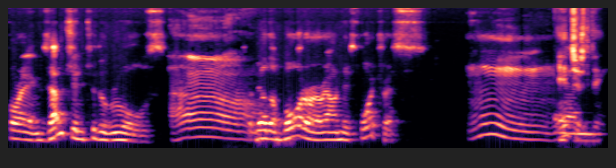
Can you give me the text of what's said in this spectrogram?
for an exemption to the rules to Oh, build a border around his fortress. mm, interesting.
